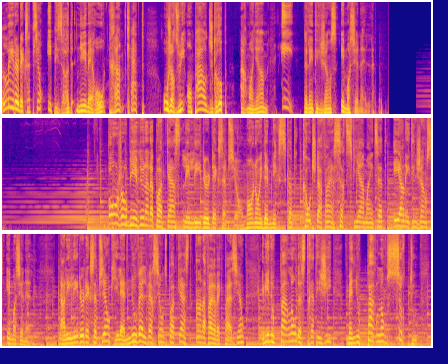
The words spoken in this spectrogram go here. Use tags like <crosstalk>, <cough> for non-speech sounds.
Leader d'exception, épisode numéro 34. Aujourd'hui, on parle du groupe Harmonium et de l'intelligence émotionnelle. Bonjour, bienvenue dans le podcast Les Leaders d'exception. Mon nom est Dominique Scott, coach d'affaires certifié en mindset et en intelligence émotionnelle. Dans les Leaders d'exception, qui est la nouvelle version du podcast En affaires avec passion, eh bien nous parlons de stratégie, mais nous parlons surtout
